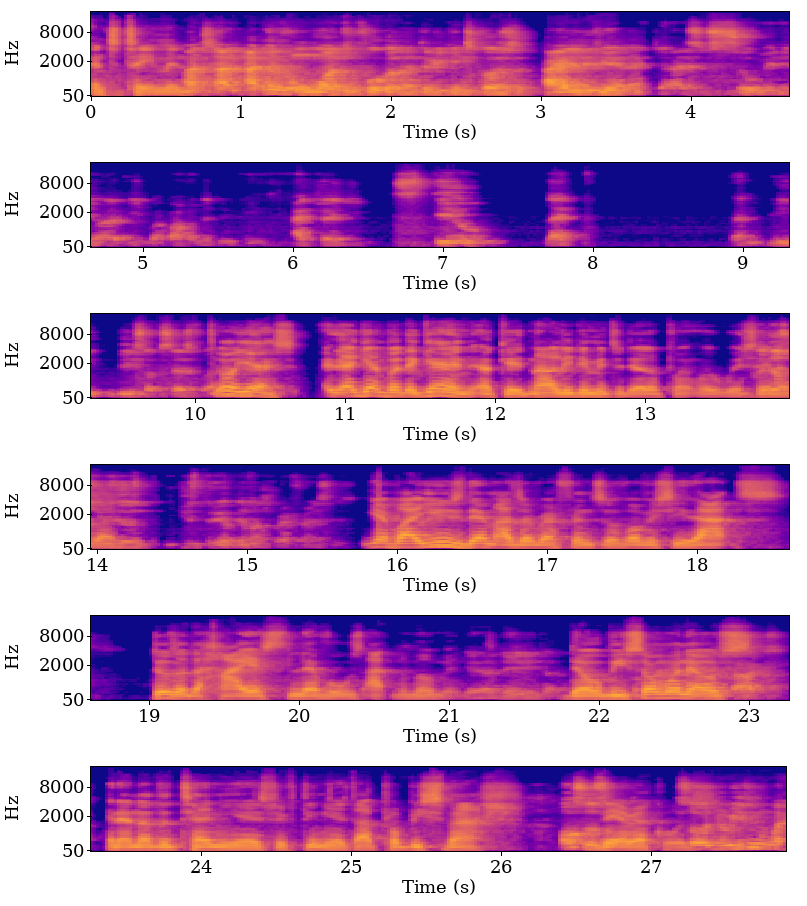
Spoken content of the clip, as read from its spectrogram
entertainment, I, I, I don't even want to focus on Three Kings because I live here in Nigeria. I see so many other people apart from the Three Kings actually still like and being, being successful. Oh yes, And again, but again, okay. Now leading me to the other point where we're saying about use, use three of them as references. Yeah, but I use them as a reference of obviously that's those are the highest levels at the moment. Yeah, that. There will be someone else in another ten years, fifteen years that probably smash Also, their so, records. So the reason why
